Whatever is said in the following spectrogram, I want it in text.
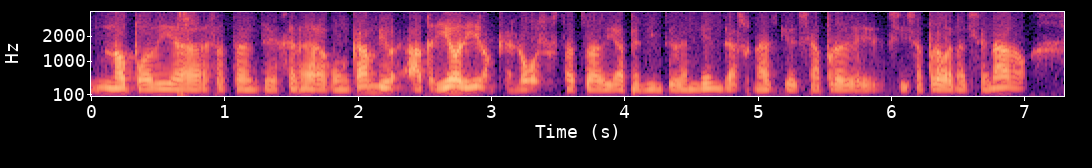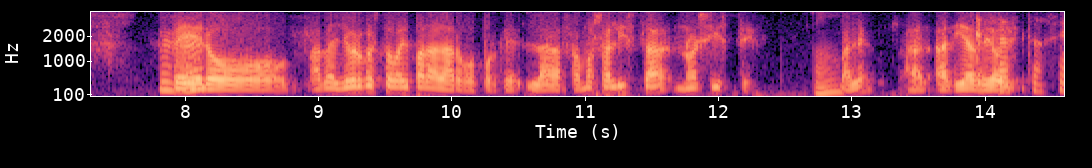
no podía exactamente generar algún cambio a priori aunque luego eso está todavía pendiente de enmiendas una vez que se apruebe si se aprueba en el senado. Pero a ver yo creo que esto va a ir para largo porque la famosa lista no existe ah. vale a, día de hoy. Sí.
